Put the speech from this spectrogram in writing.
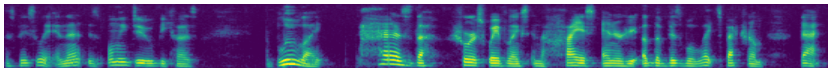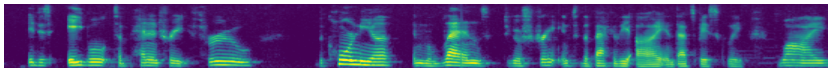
That's basically it. And that is only due because the blue light has the shortest wavelengths and the highest energy of the visible light spectrum that it is able to penetrate through the cornea and the lens to go straight into the back of the eye. And that's basically why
